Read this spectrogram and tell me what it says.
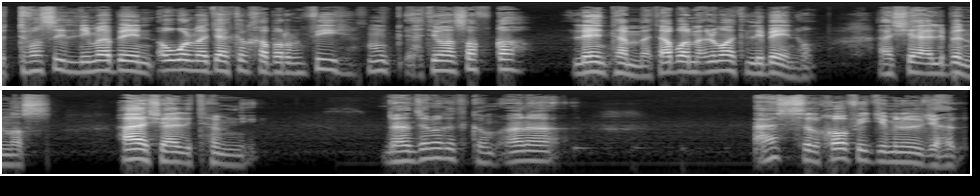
بالتفاصيل اللي ما بين أول ما جاك الخبر فيه ممكن احتمال صفقة لين تمت. أبغى المعلومات اللي بينهم الأشياء اللي بالنص هاي الأشياء اللي تهمني. لأن زي ما قلت لكم أنا أحس الخوف يجي من الجهل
